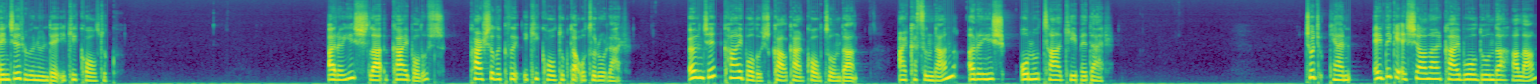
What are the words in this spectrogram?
Pencere önünde iki koltuk. Arayışla kayboluş, karşılıklı iki koltukta otururlar. Önce kayboluş kalkar koltuğundan, arkasından arayış onu takip eder. Çocukken evdeki eşyalar kaybolduğunda halam,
